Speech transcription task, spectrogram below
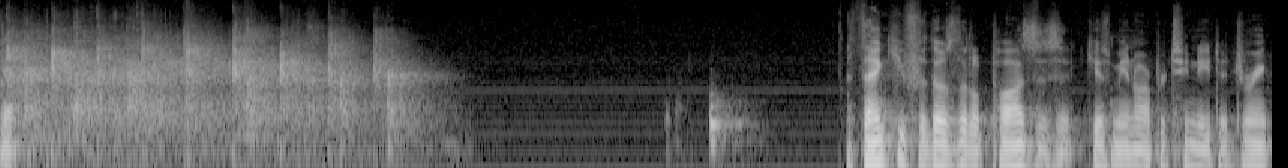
Yeah. Thank you for those little pauses. It gives me an opportunity to drink.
